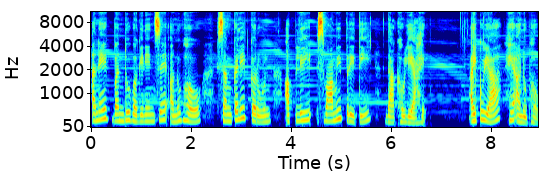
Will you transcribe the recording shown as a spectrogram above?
अनेक बंधू भगिनींचे अनुभव संकलित करून आपली स्वामी प्रीती दाखवली आहे. ऐकूया हे अनुभव.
